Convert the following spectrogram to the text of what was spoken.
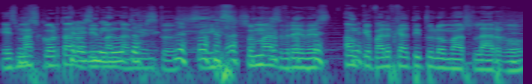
Es más corta los Tres 10 minutos. mandamientos. Sí, son más breves, aunque parezca el título más largo.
